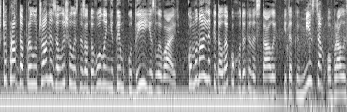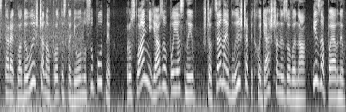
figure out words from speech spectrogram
Щоправда, прилучани залишились незадоволені тим, куди її зливають. Комунальники далеко ходити не стали, і таким місцем обрали старе кладовище навпроти стадіону Супутник. Руслан Ніязов пояснив, що це найближча підходяща низовина, і запевнив,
